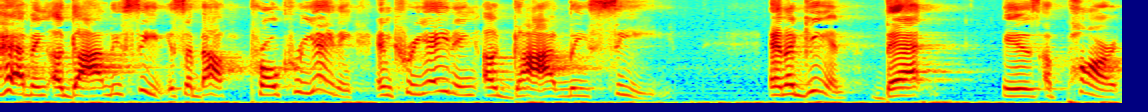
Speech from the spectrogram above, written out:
having a godly seed, it's about procreating and creating a godly seed. And again, that is a part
